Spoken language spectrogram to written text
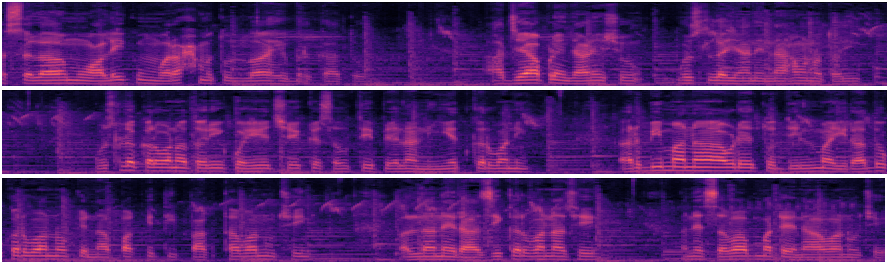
અસલામુ આલૈકુમ વરહમતુલ્લાહિ વબરકાતુ આજે આપણે જાણીશું ગુસ્લ યાની નાહવાનો તરીકો. ગુસ્લ કરવાનો તરીકો એ છે કે સૌથી પહેલાં નિયત કરવાની. અરબીમાં ન આવડે તો દિલમાં ઈરાદો કરવાનો કે નાપાકીથી પાક થવાનું છે. અલ્લાહને રાજી કરવાના છે અને સવાબ માટે નાહવાનું છે.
